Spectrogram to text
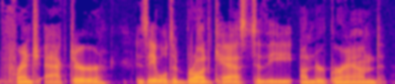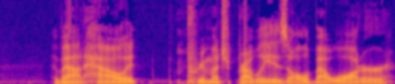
French actor is able to broadcast to the underground about how it pretty much probably is all about water,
